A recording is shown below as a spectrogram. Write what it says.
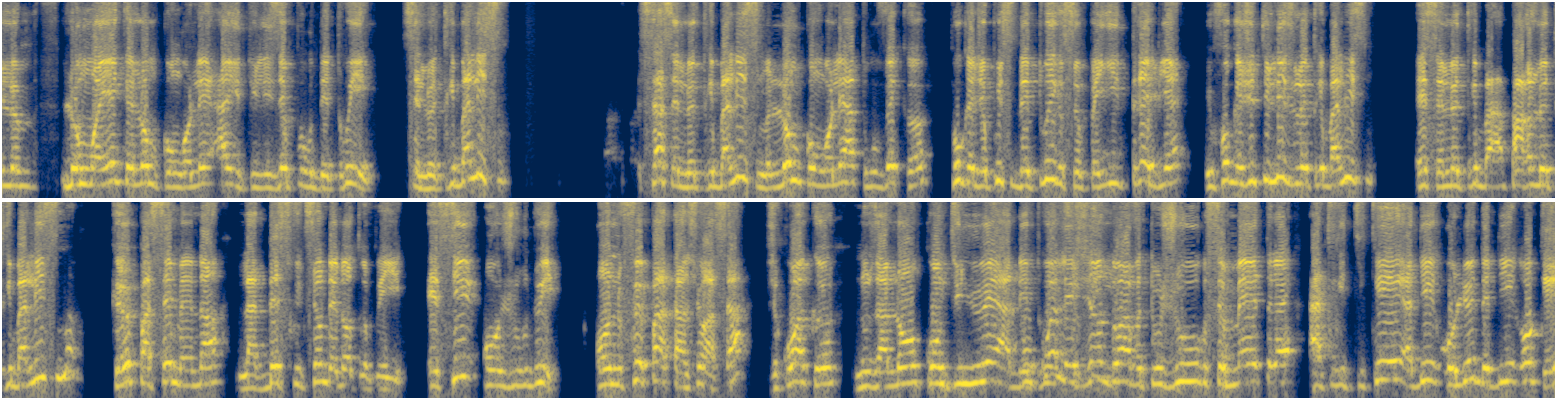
le, moyen que l'homme congolais a utilisé pour détruire, c'est le tribalisme. Ça, c'est le tribalisme. L'homme congolais a trouvé que pour que je puisse détruire ce pays très bien, il faut que j'utilise le tribalisme. Et c'est le par le tribalisme que passait maintenant la destruction de notre pays. Et si aujourd'hui, on ne fait pas attention à ça, je crois que nous allons continuer à détruire. Pourquoi les gens doivent toujours se mettre à critiquer, à dire, au lieu de dire, OK,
